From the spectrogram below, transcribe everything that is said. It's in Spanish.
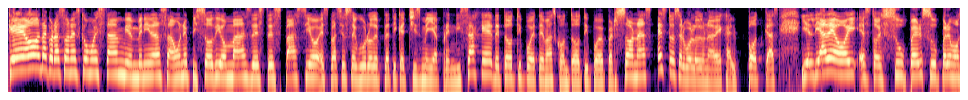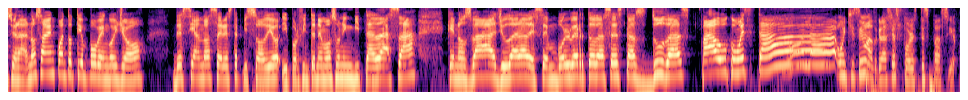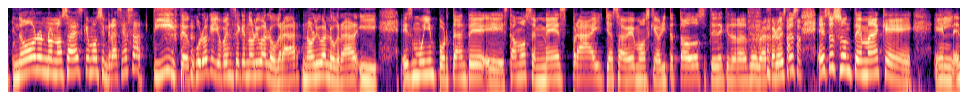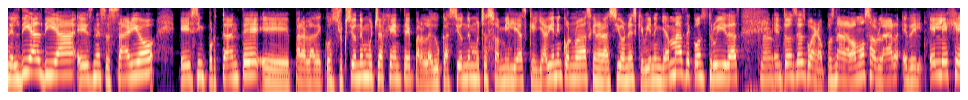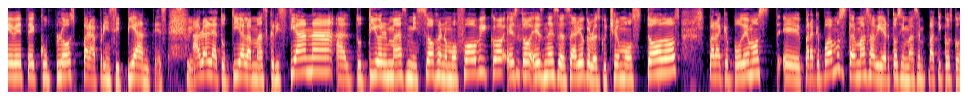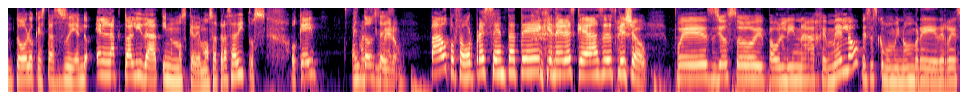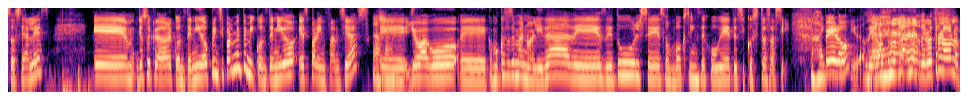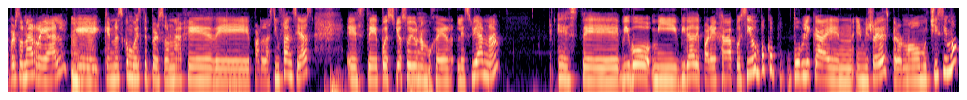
¿Qué onda, corazones? ¿Cómo están? Bienvenidas a un episodio más de este espacio, espacio seguro de plática, chisme y aprendizaje de todo tipo de temas con todo tipo de personas. Esto es El vuelo de una abeja, el podcast. Y el día de hoy estoy súper, súper emocionada. No saben cuánto tiempo vengo yo deseando hacer este episodio y por fin tenemos una invitadaza que nos va a ayudar a desenvolver todas estas dudas Pau, ¿cómo estás? Hola, muchísimas gracias por este espacio. No, no, no, no sabes qué emoción. Gracias a ti. Te juro que yo pensé que no lo iba a lograr, no lo iba a lograr y es muy importante. Eh, estamos en mes Pride, ya sabemos que ahorita todo se tiene que tratar de celebrar, pero esto es, esto es un tema que en, el día al día es necesario, es importante eh, para la deconstrucción de mucha gente, para la educación de muchas familias que ya vienen con nuevas generaciones, que vienen ya más deconstruidas. Claro. Entonces, entonces, bueno, pues nada, vamos a hablar eh, del LGBTQ para principiantes. Háblale a tu tía la más cristiana, a tu tío el más misógeno, homofóbico. Esto es necesario que lo escuchemos todos para que podemos, eh, para que podamos estar más abiertos y más empáticos con todo lo que está sucediendo en la actualidad y no nos quedemos atrasaditos. ¿Ok? Entonces, Pau, por favor, preséntate. ¿Quién eres? ¿Qué haces? ¿Qué show? Pues yo soy Paulina Gemelo, ese es como mi nombre de redes sociales. Eh, yo soy creadora de contenido. Principalmente mi contenido es para infancias. Eh, yo hago eh, como cosas de manualidades, de dulces, unboxings de juguetes y cositas así. Pero del otro, lado, del otro lado, la persona real, que, que, no es como este personaje de para las infancias, este, pues yo soy una mujer lesbiana. Este, vivo mi vida de pareja, pues sí, un poco pública en, mis redes, pero no muchísimo.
